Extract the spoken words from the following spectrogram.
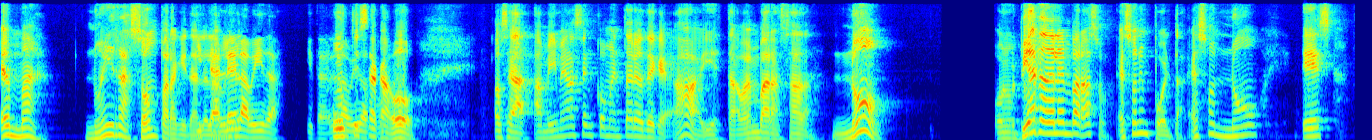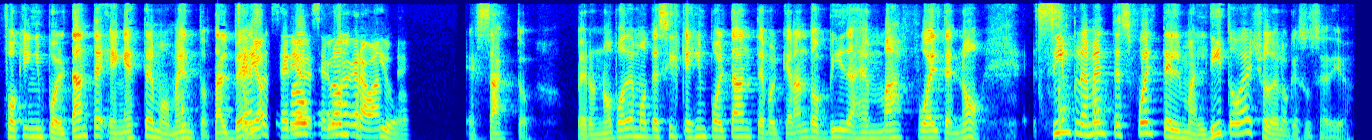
Es más, no hay razón para quitarle, Quitarle la la vida. vida. Quitarle la vida. se acabó. O sea, a mí me hacen comentarios de que, ah, y estaba embarazada. No. Olvídate del embarazo. Eso no importa. Eso no es fucking importante en este momento. Tal vez Sería, sería, sería un agravante. Exacto. Pero no podemos decir que es importante porque eran dos vidas, es más fuerte. No. Simplemente es fuerte el maldito hecho de lo que sucedió.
